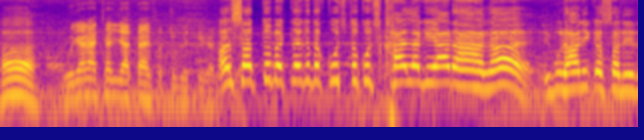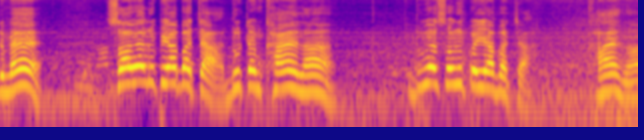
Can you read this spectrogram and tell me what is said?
हाँ। गुजारा चल जाता है सत्तू बेच के। अरे सत्तू बेचने के तो कुछ तो कुछ खाए लगे आ रहा है ना। बुढ़ारी के शरीर में। सौ रुपया बचा। दो टाइम खाए ना। दो सौ रुपया बच्चा। खाए ना।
